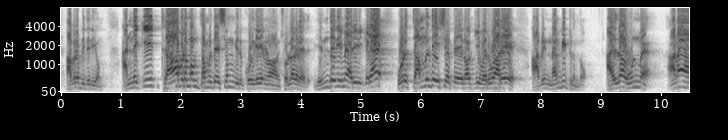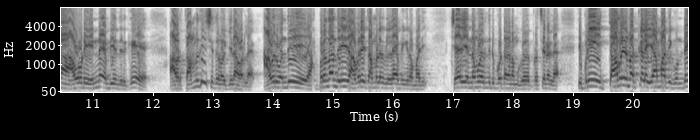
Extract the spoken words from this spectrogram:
அப்புறம் எப்படி தெரியும்? அன்னைக்கு திராவிடமும் தமிழ் தேசியம் இரு கொள்கையை நான் சொல்ல கிடையாது. எந்த இதையுமே அறிவிக்கல. ஒரு தமிழ் தேசியத்தை நோக்கி வருவாரு அப்படின்னு நம்பிட்டு இருந்தோம். அதுதான் உண்மை. ஆனா அவருடைய எண்ணம் எப்படி இருந்திருக்கு? அவர் தமிழ் தேசியத்தை நோக்கிலாம் வரல அவர் வந்து அப்புறம் தான் தெரியுது அவரே தமிழர்கள் அப்படிங்கிற மாதிரி. சரி என்னமோ இருந்துட்டு போட்டாங்க நமக்கு பிரச்சனை இல்லை. இப்படி தமிழ் மக்களை ஏமாத்தி கொண்டு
